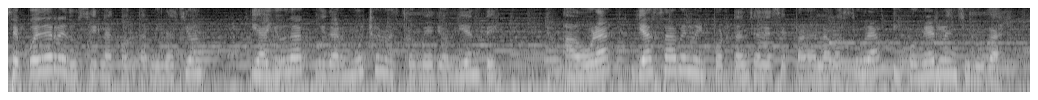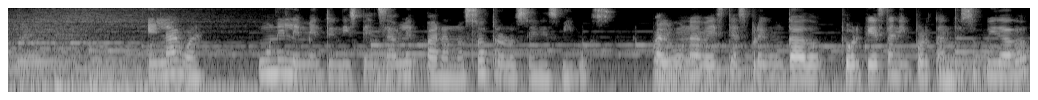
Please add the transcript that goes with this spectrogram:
se puede reducir la contaminación y ayuda a cuidar mucho nuestro medio ambiente. Ahora ya saben la importancia de separar la basura y ponerla en su lugar. El agua, un elemento indispensable para nosotros los seres vivos. ¿Alguna vez te has preguntado por qué es tan importante su cuidado?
